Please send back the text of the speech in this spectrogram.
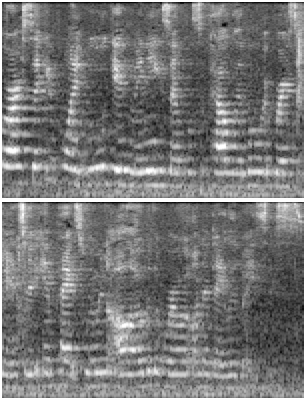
For our second point, we will give many examples of how living with breast cancer impacts women all over the world on a daily basis.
